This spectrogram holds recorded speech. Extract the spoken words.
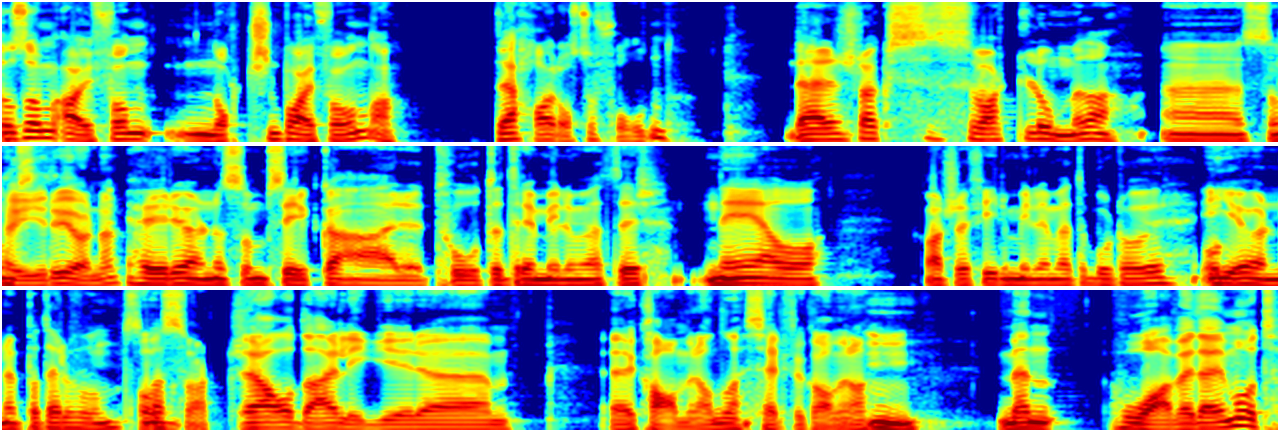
Sånn som iPhone, notchen på iPhone, da. Det har også Folden. Det er en slags svart lomme, da. eh, som Høyre hjørne. høyre hjørne som ca. er 2-3 millimeter ned, og kanskje 4 millimeter bortover Og- i hjørnet på telefonen, som og- er svart. Ja, og der ligger eh, eh, kameraene, selfie-kamera. Mm. Men Huawei derimot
